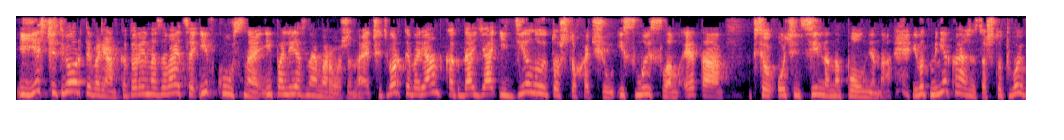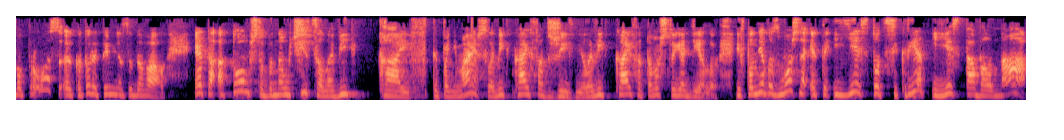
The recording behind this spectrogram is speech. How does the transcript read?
И есть четвертый вариант, который называется и вкусное, и полезное мороженое. Четвертый вариант, когда я и делаю то, что хочу, и смыслом это все очень сильно наполнено. И вот мне кажется, что твой вопрос, э, который ты мне задавал, это о том, чтобы научиться ловить кайф, ты понимаешь, ловить кайф от жизни, ловить кайф от того, что я делаю. И вполне возможно, это и есть тот секрет, и есть та волна,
